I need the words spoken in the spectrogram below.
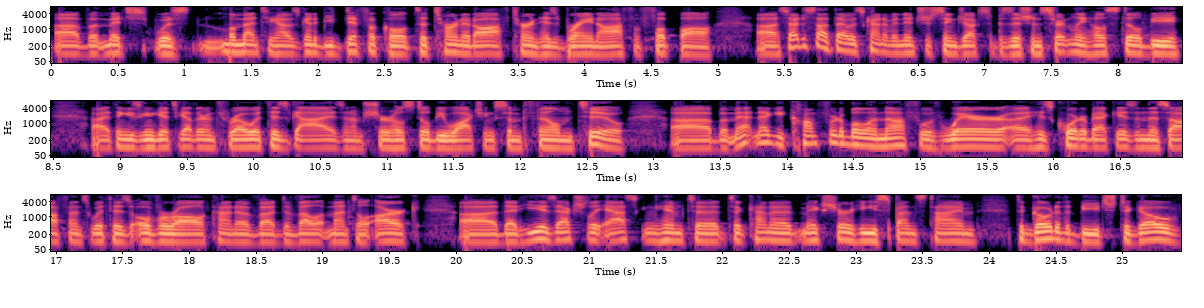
Uh, but Mitch was lamenting how it was going to be difficult to turn it off, turn his brain off of football. Uh, so I just thought that was kind of an interesting juxtaposition. Certainly, he'll still still be. I think he's going to get together and throw with his guys, and I'm sure he'll still be watching some film too. Uh, but Matt Nagy comfortable enough with where uh, his quarterback is in this offense with his overall kind of uh, developmental arc uh, that he is actually asking him to to kind of make sure he spends time to go to the beach, to go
